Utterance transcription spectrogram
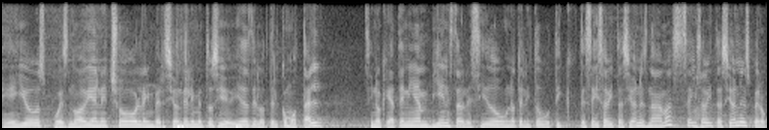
Ellos pues no habían hecho la inversión de alimentos y bebidas del hotel como tal, sino que ya tenían bien establecido un hotelito boutique de seis habitaciones nada más, seis habitaciones, pero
